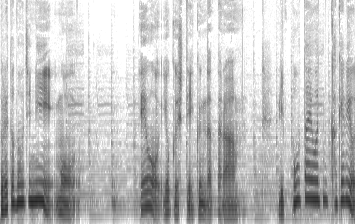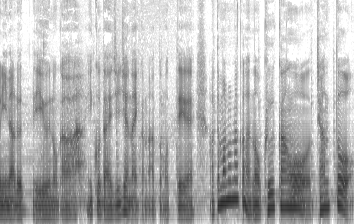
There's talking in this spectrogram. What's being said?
それと同時にもう絵を良くしていくんだったら立方体を描けるようになるっていうのが一個大事じゃないかなと思って頭の中の空間をちゃんと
